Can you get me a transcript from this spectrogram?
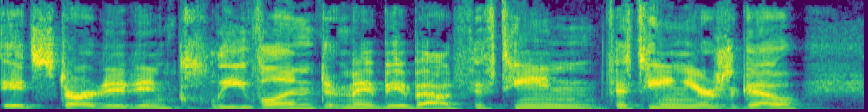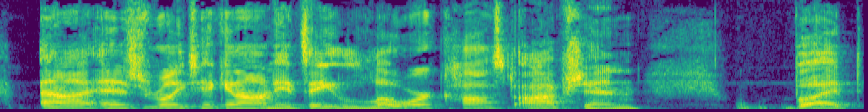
it started in Cleveland maybe about 15, 15 years ago. Uh, and it's really taken on. It's a lower cost option, but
